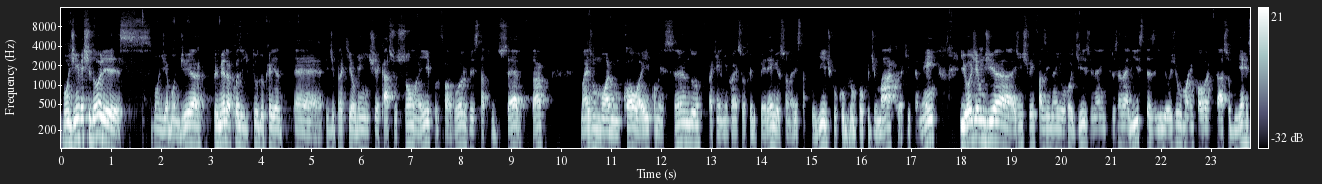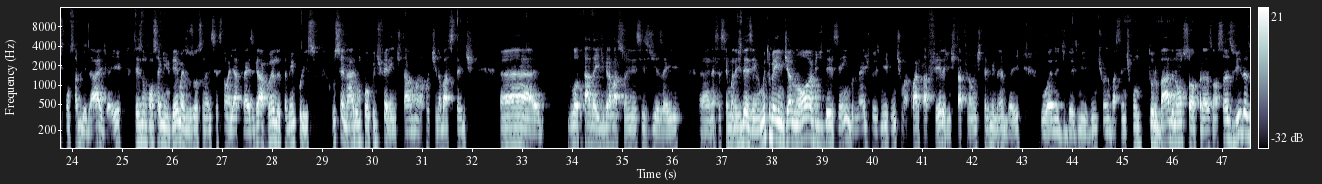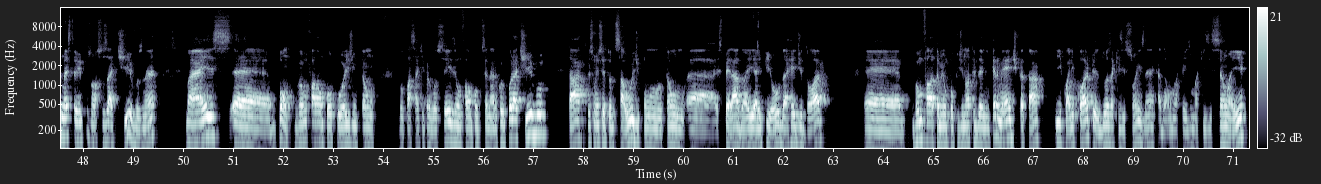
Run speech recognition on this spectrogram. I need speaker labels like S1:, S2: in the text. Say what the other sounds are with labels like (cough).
S1: Bom dia, investidores! Bom dia, bom dia. Primeira coisa de tudo, eu queria é, pedir para que alguém checasse o som aí, por favor, ver se está tudo certo, tá? Mais um Morning Call aí começando. Para quem não me conhece, eu sou Felipe Perengue, sou analista político, cubro um pouco de macro aqui também. E hoje é um dia, a gente vem fazendo aí o rodízio, né, entre os analistas, e hoje o Morning Call vai ficar sob minha responsabilidade aí. Vocês não conseguem ver, mas os outros analistas estão ali atrás gravando também, por isso o cenário um pouco diferente, tá? Uma rotina bastante uh, lotada aí de gravações nesses dias aí, uh, nessa semana de dezembro. Muito bem, dia 9 de dezembro né, de 2020, uma quarta-feira, a gente está finalmente terminando aí o ano de 2020, um ano bastante conturbado, não só para as nossas vidas, mas também para os nossos ativos, né? Mas, é, bom, vamos falar um pouco hoje, então, vou passar aqui para vocês, vamos falar um pouco do cenário corporativo, tá? Principalmente no setor de saúde, com o tão uh, esperado aí a IPO da Reddor. É, vamos falar também um pouco de Notre Dame Intermédica, tá? E Qualicorp, duas aquisições, né? Cada uma fez uma aquisição aí.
